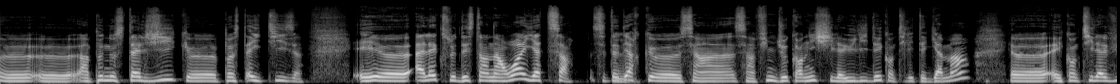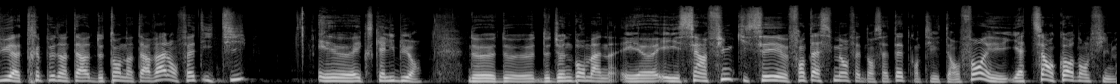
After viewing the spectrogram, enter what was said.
euh, euh, un peu nostalgiques euh, post 80s. Et euh, Alex, le destin d'un roi, il y a de ça. C'est-à-dire que c'est un, c'est un film Joe Cornish, il a eu l'idée quand il était gamin, euh, et quand il a vu à très peu de temps d'intervalle, en fait, E.T. et euh, Excalibur de, de, de John Boorman. Et, euh, et c'est un film qui s'est fantasmé en fait dans sa tête quand il était enfant, et il y a de ça encore dans le film.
